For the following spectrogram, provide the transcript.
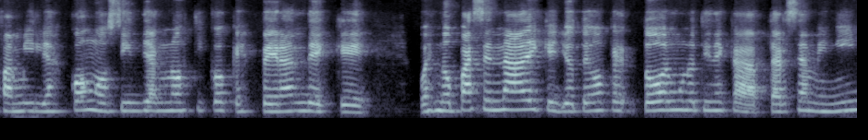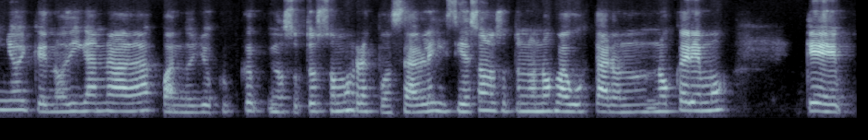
familias con o sin diagnóstico que esperan de que pues no pase nada y que yo tengo que, todo el mundo tiene que adaptarse a mi niño y que no diga nada cuando yo creo que nosotros somos responsables y si eso a nosotros no nos va a gustar o no queremos que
